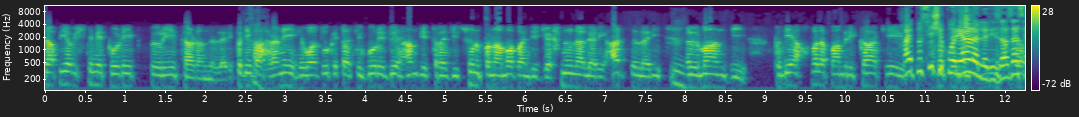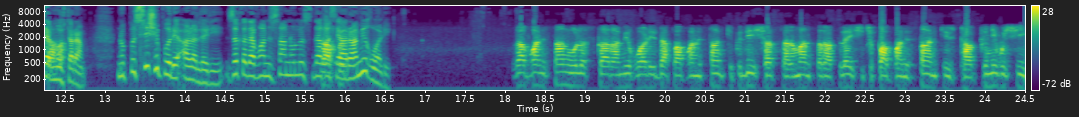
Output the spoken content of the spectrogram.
دا په یوشتمې پوړې پورې تړنه لري په دې بهرنۍ هیوادو کې تاسو ګوري دوی هم د ترادیسیون په نامه باندې جشنونه لري هر څه لري المانځي په دې خپل په امریکا کې هاي پسې شي پورې اړه لري زازا صاحب محترم نو پسې شي پورې اړه لري ځکه د افغانستان ولس دغه سي آرامي غواړي د افغانستان ولس که آرامي غواړي دا په افغانستان کې په دې شرط سره منځته راتلی شي چې په افغانستان کې ټاکنې وشي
